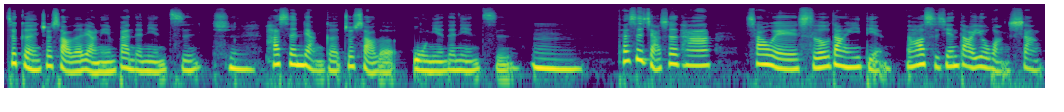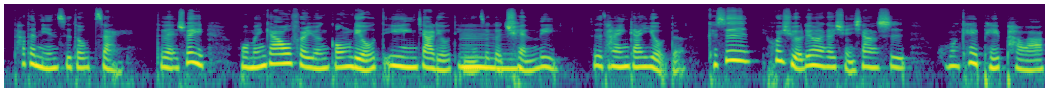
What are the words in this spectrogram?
这个人就少了两年半的年资，是他生两个就少了五年的年资。嗯，但是假设他稍微 slow down 一点，然后时间到又往上，他的年资都在，对，所以我们应该 offer 员工留育婴假留停的这个权利，这是他应该有的。可是或许有另外一个选项是。我们可以陪跑啊！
